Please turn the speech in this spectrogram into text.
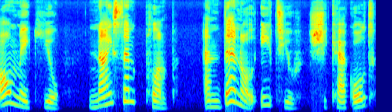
I'll make you nice and plump, and then I'll eat you, she cackled.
